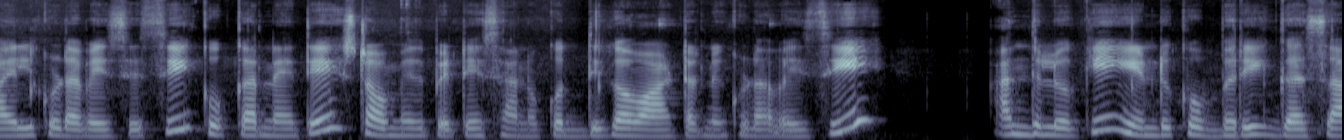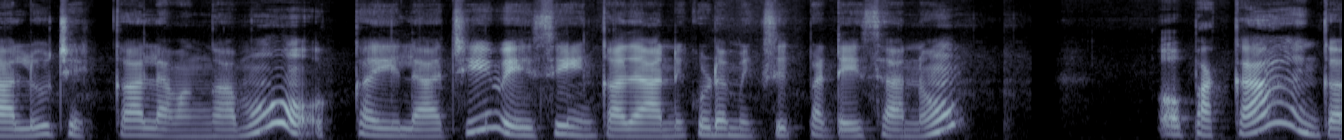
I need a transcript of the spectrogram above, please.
ఆయిల్ కూడా వేసేసి కుక్కర్ని అయితే స్టవ్ మీద పెట్టేశాను. కొద్దిగా వాటర్ని కూడా వేసి అందులోకి ఎండు కొబ్బరి గసాలు చెక్క లవంగము ఒక్క ఇలాచి వేసి ఇంకా దాన్ని కూడా మిక్సీకి పట్టేశాను ఓ పక్క ఇంకా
